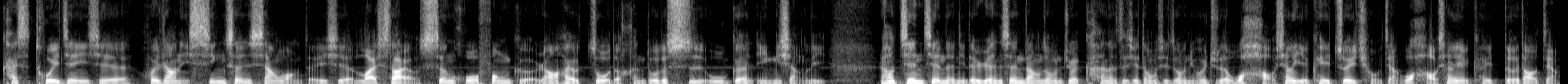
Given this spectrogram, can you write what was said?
开始推荐一些会让你心生向往的一些 lifestyle 生活风格，然后还有做的很多的事物跟影响力。然后渐渐的，你的人生当中，你就会看了这些东西之后，你会觉得我好像也可以追求这样，我好像也可以得到这样，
